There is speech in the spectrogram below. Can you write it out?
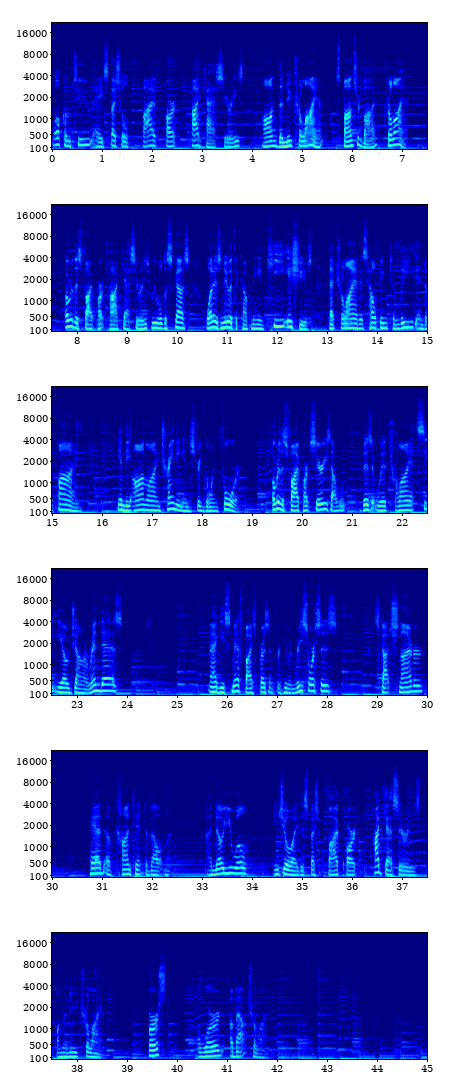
Welcome to a special five part podcast series on the new Traliant, sponsored by Traliant. Over this five part podcast series, we will discuss what is new at the company and key issues that Traliant is helping to lead and define in the online training industry going forward. Over this five part series, I will visit with Traliant CEO John Arendes, Maggie Smith, Vice President for Human Resources, Scott Schneider, Head of Content Development. I know you will enjoy this special five part podcast series on the new Traliant. First, a word about Traliant.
